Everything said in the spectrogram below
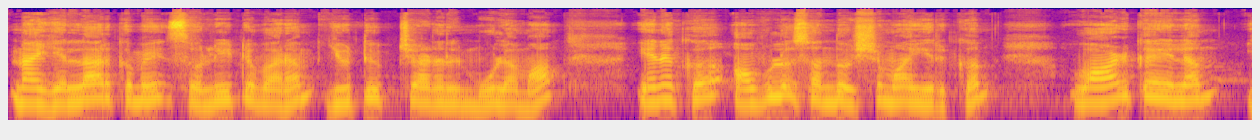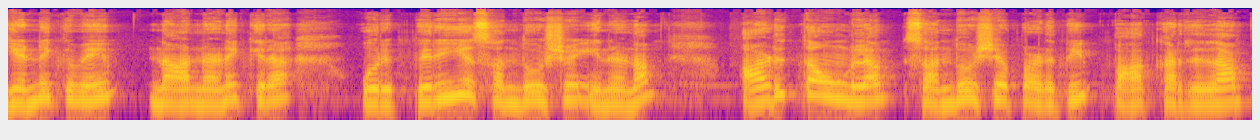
நான் எல்லாருக்குமே சொல்லிட்டு வரேன். யூடியூப் சேனல் மூலமாக எனக்கு அவ்வளோ சந்தோஷமாக இருக்கும் வாழ்க்கையில் என்றைக்குமே நான் நினைக்கிற ஒரு பெரிய சந்தோஷம் என்னென்னா அடுத்தவங்கள சந்தோஷப்படுத்தி பார்க்கறது தான்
